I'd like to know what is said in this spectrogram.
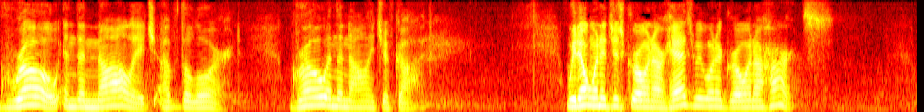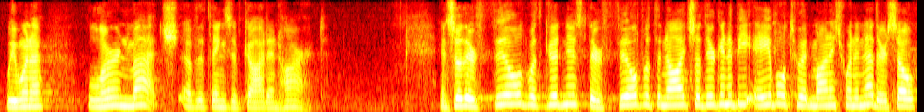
grow in the knowledge of the Lord, grow in the knowledge of God. We don't want to just grow in our heads, we want to grow in our hearts. We want to learn much of the things of God in heart. And so they're filled with goodness, they're filled with the knowledge, so they're going to be able to admonish one another. So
